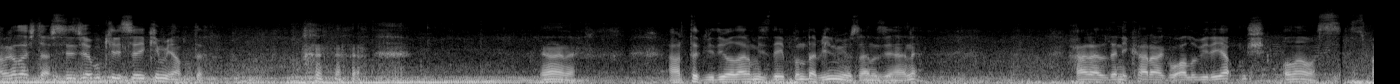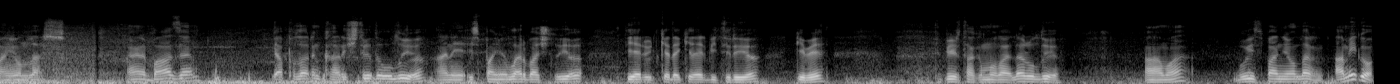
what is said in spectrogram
Arkadaşlar sizce bu kiliseyi kim yaptı? yani artık videolarımı izleyip bunu da bilmiyorsanız yani herhalde Nikaragualı biri yapmış olamaz. İspanyollar. Yani bazen yapıların karıştığı da oluyor. Hani İspanyollar başlıyor, diğer ülkedekiler bitiriyor gibi bir takım olaylar oluyor. Ama bu İspanyolların... Amigo,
